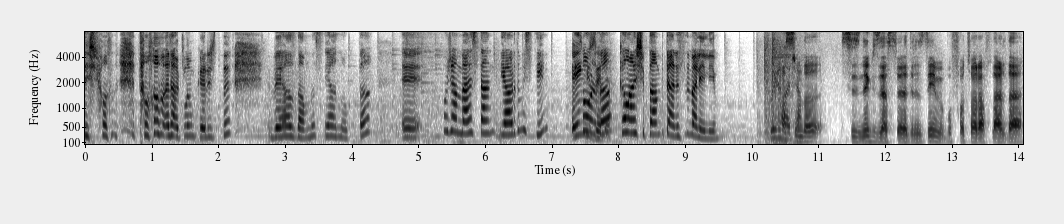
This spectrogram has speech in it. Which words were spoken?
Şu an tamamen aklım karıştı. Beyaz damla, siyah nokta. Ee, hocam ben sizden yardım isteyeyim. En Sonra güzeli. da kalan şıktan bir tanesini ben eleyeyim. Buyurun hocam. Aslında siz ne güzel söylediniz değil mi? Bu fotoğraflarda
